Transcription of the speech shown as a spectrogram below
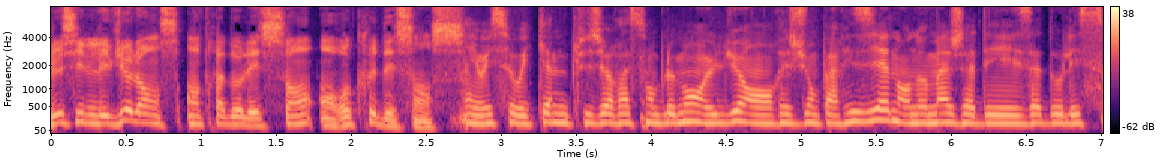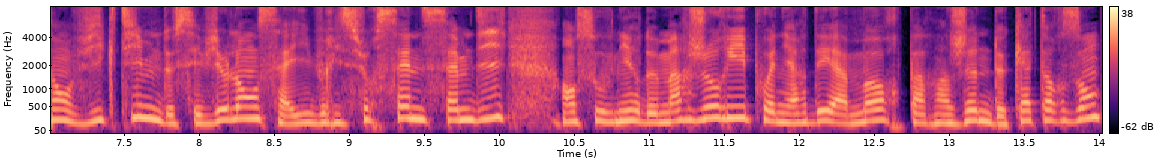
Lucille, les violences entre adolescents en recrudescence. Et oui, ce week-end, plusieurs rassemblements ont eu lieu en région parisienne en hommage à des adolescents victimes de ces violences à Ivry-sur-Seine samedi, en souvenir de Marjorie, poignardée à mort par un jeune de 14 ans,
